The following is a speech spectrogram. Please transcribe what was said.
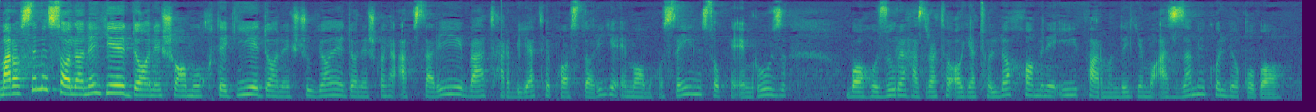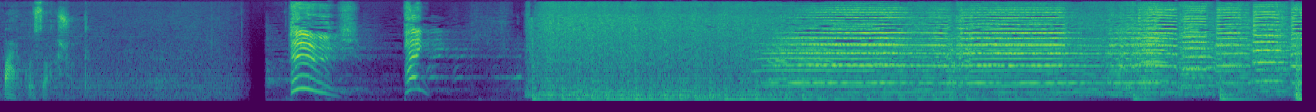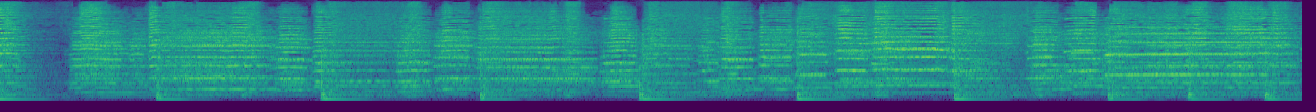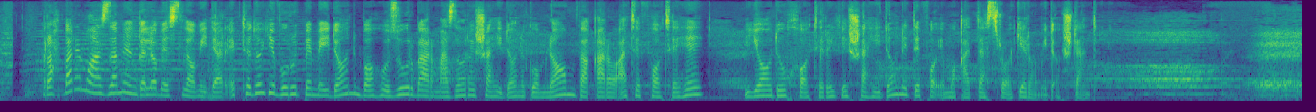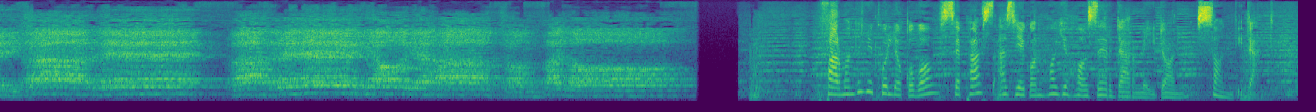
مراسم سالانه دانش آموختگی دانشجویان دانشگاه افسری و تربیت پاسداری امام حسین صبح امروز با حضور حضرت آیت الله خامنه ای فرمانده معظم کل قبا برگزار شد. رهبر معظم انقلاب اسلامی در ابتدای ورود به میدان با حضور بر مزار شهیدان گمنام و قرائت فاتحه یاد و خاطره شهیدان دفاع مقدس را گرامی داشتند. فرمانده کل قوا سپس از یگانهای حاضر در میدان سان دیدند.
